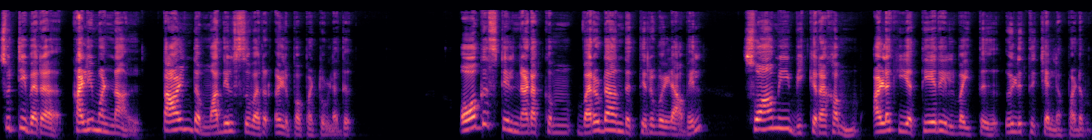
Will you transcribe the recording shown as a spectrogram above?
சுற்றிவர களிமண்ணால் தாழ்ந்த மதில் சுவர் எழுப்பப்பட்டுள்ளது. ஆகஸ்டில் நடக்கும் வருடாந்த திருவிழாவில் சுவாமி விக்கிரகம் அழகிய தேரில் வைத்து இழுத்துச் செல்லப்படும்.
